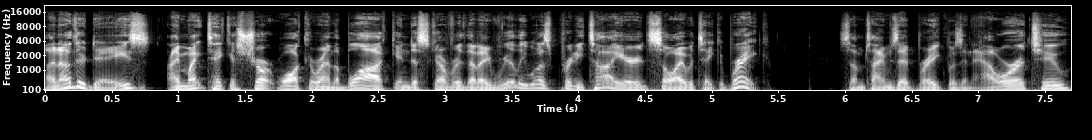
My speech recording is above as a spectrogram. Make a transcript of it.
On other days, I might take a short walk around the block and discover that I really was pretty tired, so I would take a break. Sometimes that break was an hour or two.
